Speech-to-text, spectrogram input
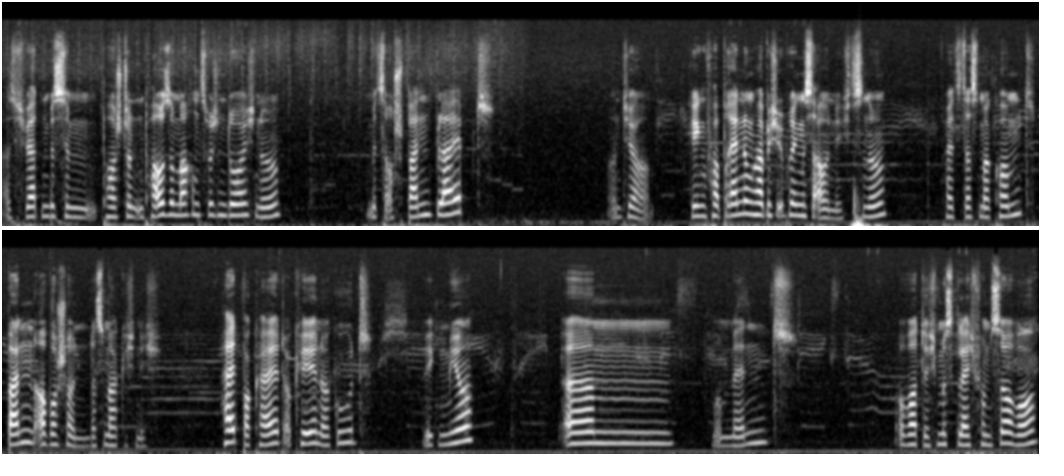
Also ich werde ein bisschen ein paar Stunden Pause machen zwischendurch, ne? Damit es auch spannend bleibt. Und ja. Gegen Verbrennung habe ich übrigens auch nichts, ne? Falls das mal kommt. Bannen aber schon, das mag ich nicht. Haltbarkeit, okay, na gut. Wegen mir. Ähm, Moment. Oh, warte, ich muss gleich vom Server.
